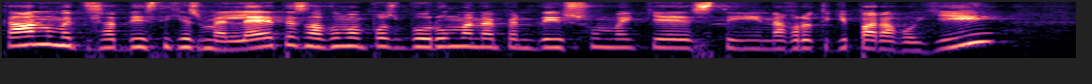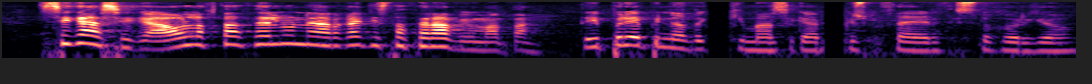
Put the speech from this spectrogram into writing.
Κάνουμε τις αντίστοιχες μελέτες, να δούμε πώς μπορούμε να επενδύσουμε και στην αγροτική παραγωγή. Σιγά σιγά, όλα αυτά θέλουν αργά και σταθερά βήματα. Τι πρέπει να δοκιμάσει κάποιος που θα έρθει στο χωριό;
